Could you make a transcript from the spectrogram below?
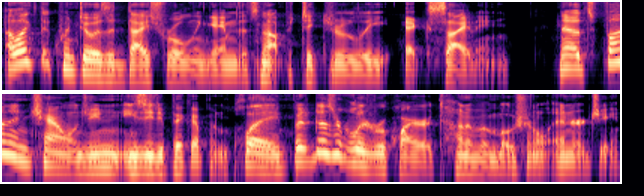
I like that Qwinto is a dice rolling game that's not particularly exciting. Now, it's fun and challenging and easy to pick up and play, but it doesn't really require a ton of emotional energy.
